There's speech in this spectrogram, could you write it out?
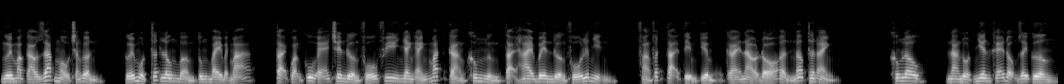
Người mặc áo giáp màu trắng gần, cưới một thất lông bẩm tung bay bạch mã, tại quặng cu vẽ trên đường phố phi nhanh ánh mắt càng không ngừng tại hai bên đường phố liếc nhìn, phảng phất tại tìm kiếm cái nào đó ẩn nấp thân ảnh. Không lâu, nàng đột nhiên khẽ động dây cương,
